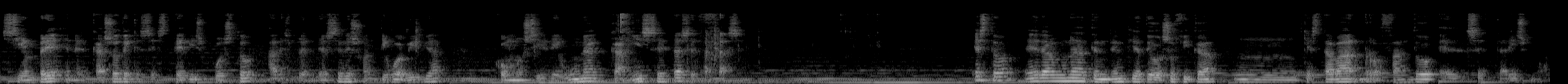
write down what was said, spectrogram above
Siempre en el caso de que se esté dispuesto a desprenderse de su antigua vida como si de una camiseta se tratase. Esto era una tendencia teosófica mmm, que estaba rozando el sectarismo.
